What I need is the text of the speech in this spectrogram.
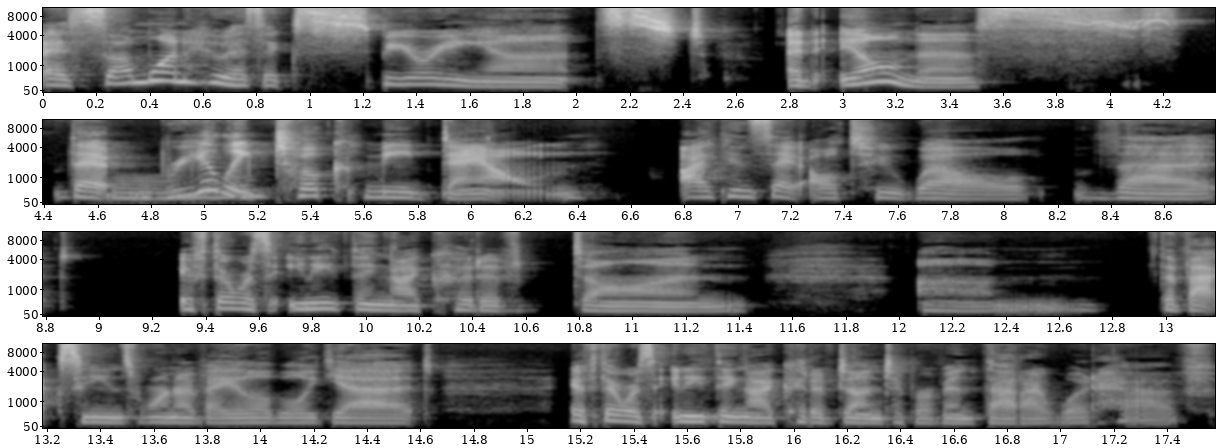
as someone who has experienced an illness that mm-hmm. really took me down, I can say all too well that if there was anything I could have done, um, the vaccines weren't available yet if there was anything I could have done to prevent that, I would have.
